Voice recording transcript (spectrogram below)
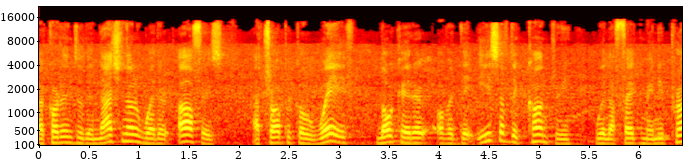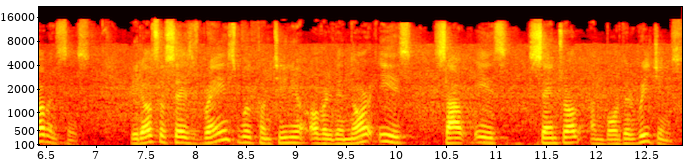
According to the National Weather Office, a tropical wave located over the east of the country will affect many provinces. It also says rains will continue over the northeast, southeast, central, and border regions.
